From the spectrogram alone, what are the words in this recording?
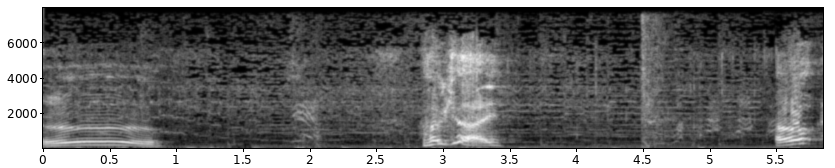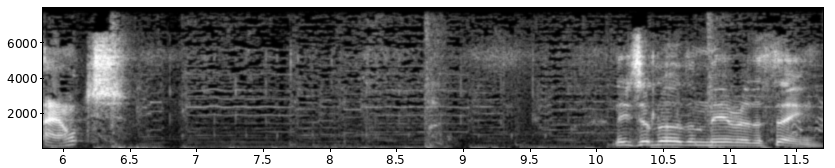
Ooh. Okay. Oh, ouch. Need to lure them nearer the thing.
